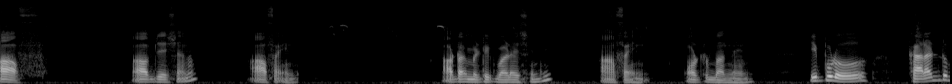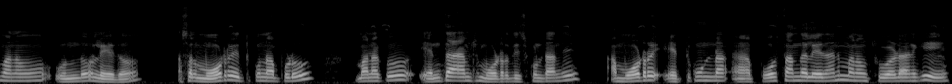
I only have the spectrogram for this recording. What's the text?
ఆఫ్. ఆఫ్ చేశాను. ఆఫ్ అయింది. ఆటోమేటిక్ పడేసింది. ఆఫ్ అయింది. మోటార్ బంద్ అయింది. ఇప్పుడు కరెంటు మనం ఉందో లేదో అసలు మోటార్ ఎత్తుకున్నప్పుడు మనకు ఎంత యామ్స్ మోటార్ తీసుకుంటుంది? ఆ మోటార్ ఎత్తుకుండా పోస్తుందా లేదా అని మనం చూడడానికి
